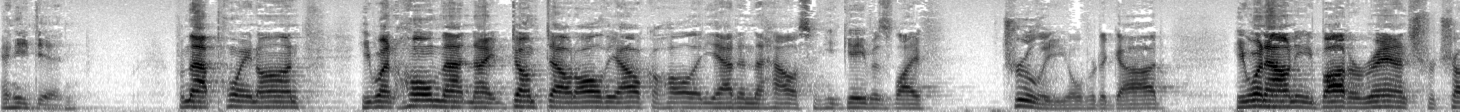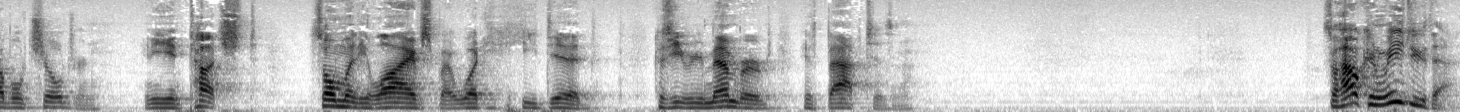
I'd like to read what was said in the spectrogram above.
And he did. From that point on, he went home that night, dumped out all the alcohol that he had in the house, and he gave his life truly over to God. He went out and he bought a ranch for troubled children. And he touched so many lives by what he did because he remembered his baptism. So, how can we do that?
